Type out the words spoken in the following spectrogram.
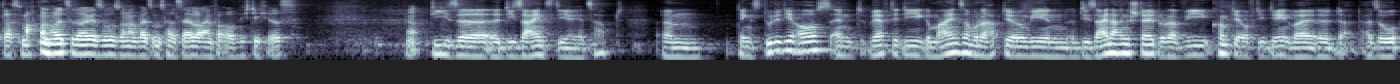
das macht man heutzutage so, sondern weil es uns halt selber einfach auch wichtig ist. Ja. Diese äh, Designs, die ihr jetzt habt, ähm, denkst du dir die aus? Entwerft ihr die gemeinsam oder habt ihr irgendwie einen Designer angestellt oder wie kommt ihr auf die Ideen? Weil, äh, also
